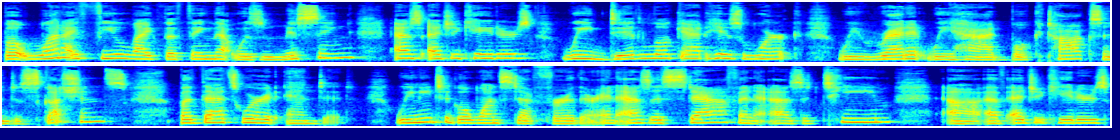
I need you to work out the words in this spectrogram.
But what I feel like the thing that was missing as educators, we did look at his work. We read it. We had book talks and discussions, but that's where it ended. We need to go one step further. And as a staff and as a team uh, of educators,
